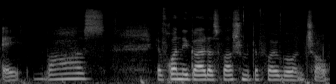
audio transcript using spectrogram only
Ey, was? Ja, Freunde, egal, das war's schon mit der Folge und ciao.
